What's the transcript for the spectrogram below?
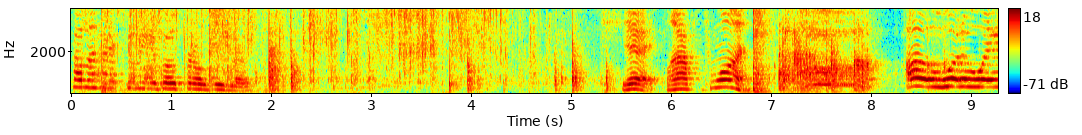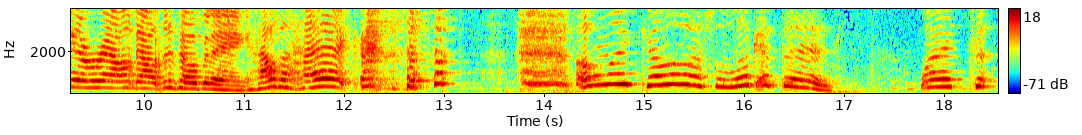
How the heck did we get both pearl zebras? Okay, last one. Oh, what a way to round out this opening. How the heck? oh my gosh, look at this. What?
